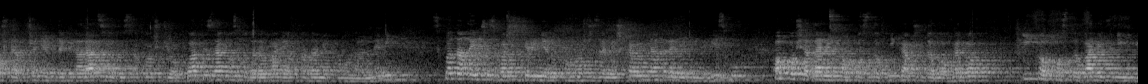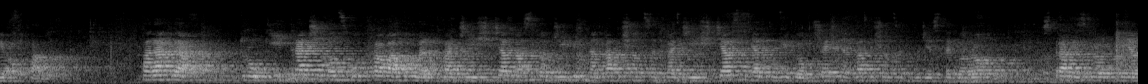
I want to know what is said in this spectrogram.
oświadczenie w deklaracji o wysokości opłaty za gospodarowanie odpadami komunalnymi składanej przez właścicieli nieruchomości zamieszkałych na terenie gminy Lisków o posiadaniu kompostownika przydomowego i kompostowaniu w nim bioodpadów. Paragraf drugi. Traci moc uchwała nr 20 na 109 na 2020 z dnia 2 września 2020 roku w sprawie zwolnienia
